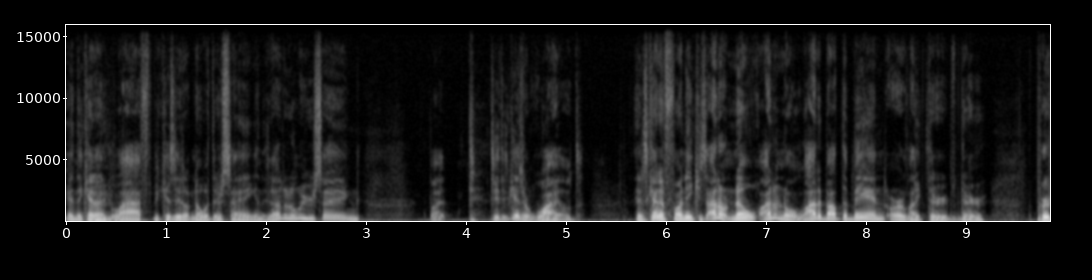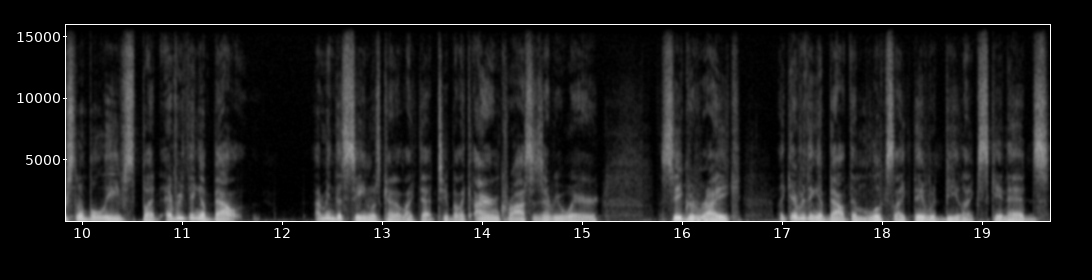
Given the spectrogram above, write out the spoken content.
and they kind of Mm. like laugh because they don't know what they're saying, and they, I don't know what you're saying. But dude, these guys are wild. And it's kind of funny because I don't know I don't know a lot about the band or like their their personal beliefs, but everything about I mean the scene was kind of like that too. But like Iron Crosses everywhere, Sacred Mhm. Reich, like everything about them looks like they would be like skinheads,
